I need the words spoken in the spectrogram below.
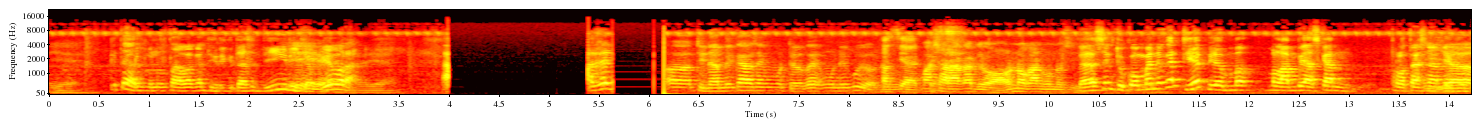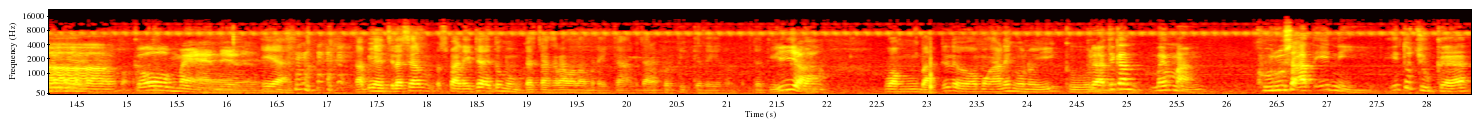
Iya. Kita harus menertawakan diri kita sendiri, kan Iya, ya ora? iya. Artinya eh, dinamika sing model kayak ngono iku ya masyarakat ya ono kan ngono sih. Lah sing dokumen itu kan dia biar me- melampiaskan protesnya Iya. gitu. komen ya. Iya. Tapi yang jelas kan paling tidak itu membuka cakrawala mereka, cara berpikir ya. Jadi Iya. wong- badil ya omongannya ngono iku. Berarti kan memang guru saat ini itu juga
